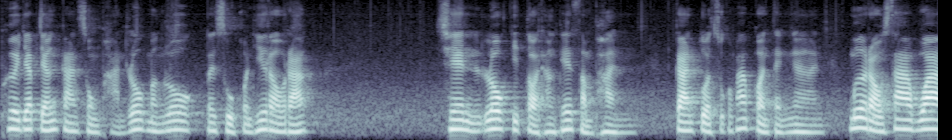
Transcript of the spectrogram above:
เพื่อยับยั้งการส่งผ่านโรคบางโรคไปสู่คนที่เรารัก เช่นโรคติดต่อทางเพศสัมพันธ์ การตรวจสุขภาพก่อนแต่งงาน เมื่อเราทราบว่า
